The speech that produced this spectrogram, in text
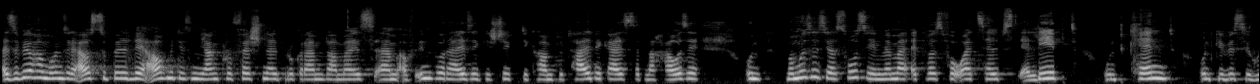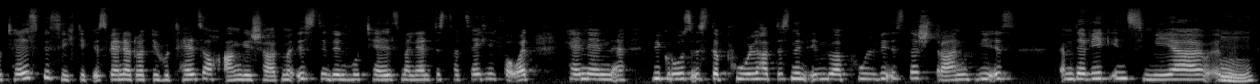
Also wir haben unsere Auszubildende auch mit diesem Young Professional Programm damals ähm, auf Inforeise geschickt. Die kam total begeistert nach Hause. Und man muss es ja so sehen, wenn man etwas vor Ort selbst erlebt und kennt und gewisse Hotels besichtigt. Es werden ja dort die Hotels auch angeschaut. Man ist in den Hotels, man lernt es tatsächlich vor Ort kennen. Äh, wie groß ist der Pool? Hat es einen Indoor-Pool? Wie ist der Strand? Wie ist ähm, der Weg ins Meer? Ähm, mhm.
